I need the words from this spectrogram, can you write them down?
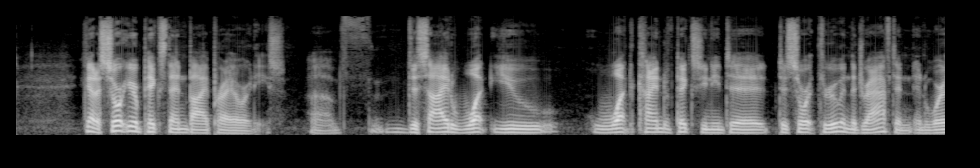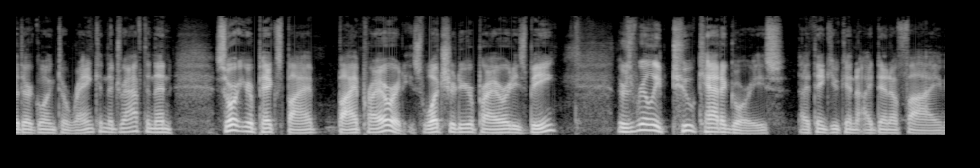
You've got to sort your picks then by priorities. Uh, decide what you what kind of picks you need to to sort through in the draft and, and where they're going to rank in the draft, and then sort your picks by by priorities. What should your priorities be? There's really two categories I think you can identify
